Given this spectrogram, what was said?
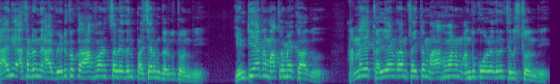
కానీ అతడిని ఆ వేడుకకు ఆహ్వానించలేదని ప్రచారం జరుగుతోంది. ఎన్టీఆర్ను మాత్రమే కాదు అన్నయ్య కళ్యాణరామ్ సైతం ఆహ్వానం అందుకోలేదని తెలుస్తోంది.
